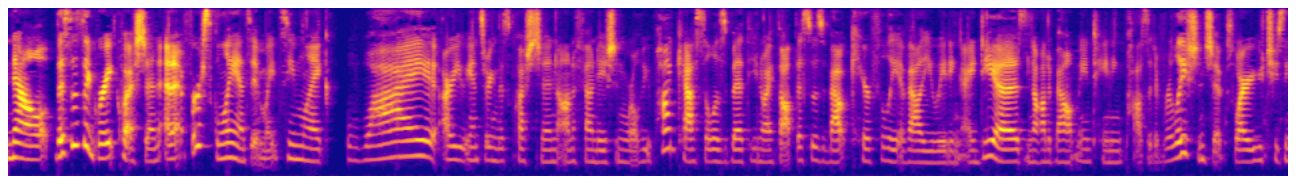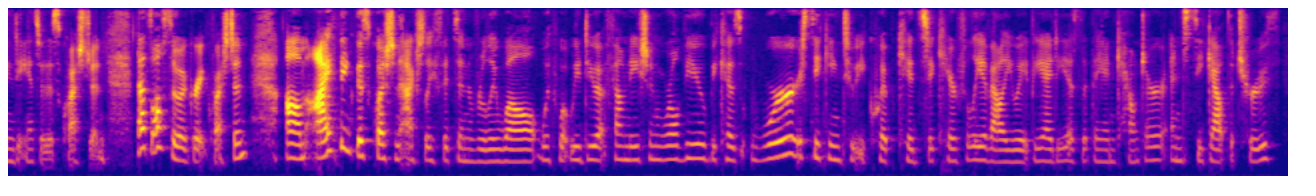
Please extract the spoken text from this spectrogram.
Now, this is a great question. And at first glance, it might seem like, why are you answering this question on a Foundation Worldview podcast, Elizabeth? You know, I thought this was about carefully evaluating ideas, not about maintaining positive relationships. Why are you choosing to answer this question? That's also a great question. Um, I think this question actually fits in really well with what we do at Foundation Worldview because we're seeking to equip kids to carefully evaluate the ideas that they encounter and seek out the truth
